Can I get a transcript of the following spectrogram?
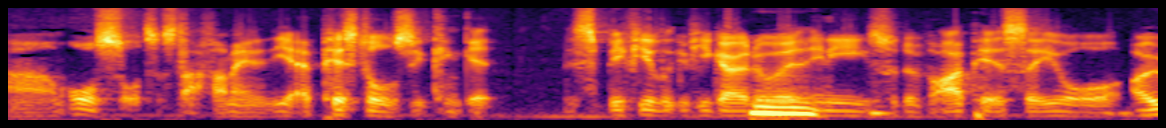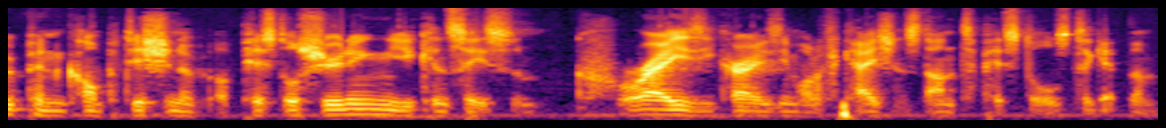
um, all sorts of stuff. I mean, yeah, pistols you can get. If you if you go to mm. any sort of IPSC or open competition of, of pistol shooting, you can see some crazy, crazy modifications done to pistols to get them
